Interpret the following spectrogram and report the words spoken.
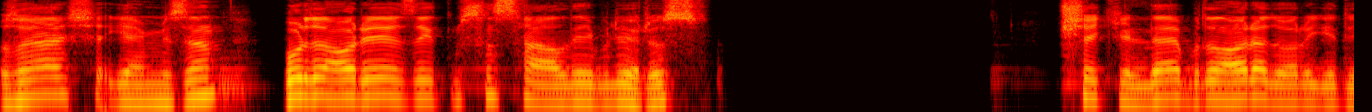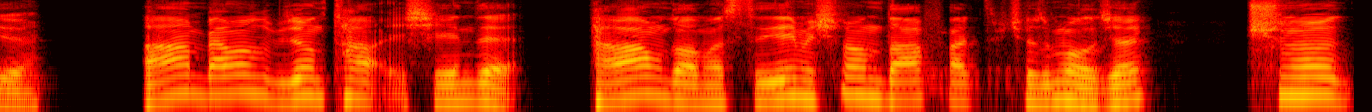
uzay gemimizin buradan oraya hızlı gitmesini sağlayabiliyoruz. Şu şekilde buradan oraya doğru gidiyor. Ama ben bunu videonun ta şeyinde tamamı da olması için onun daha farklı bir çözümü olacak. Şunu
